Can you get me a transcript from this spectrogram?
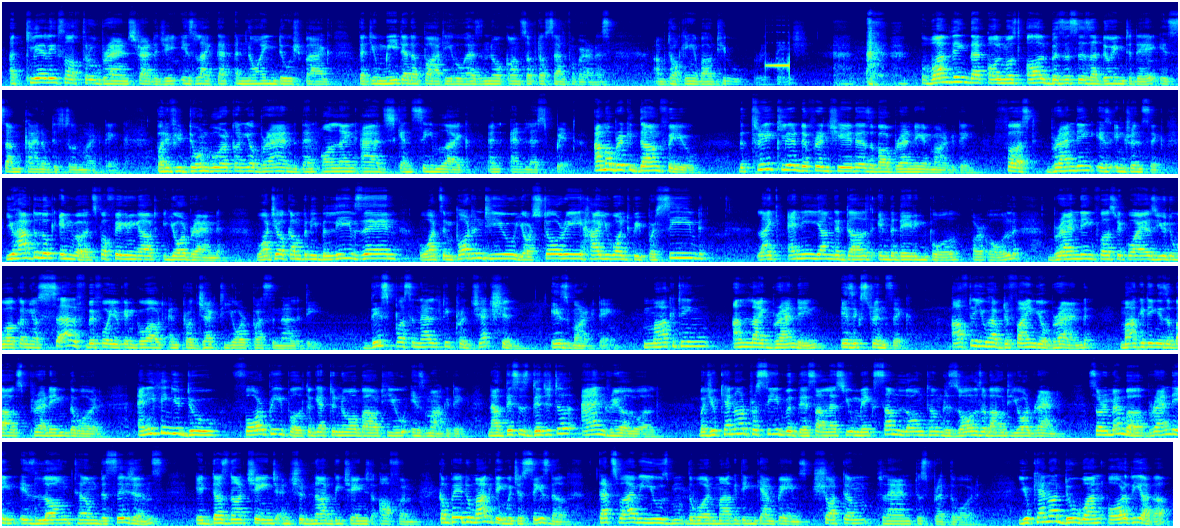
a clearly thought through brand strategy is like that annoying douchebag that you meet at a party who has no concept of self awareness. I'm talking about you. One thing that almost all businesses are doing today is some kind of digital marketing. But if you don't work on your brand, then online ads can seem like an endless pit. I'm gonna break it down for you. The three clear differentiators about branding and marketing. First, branding is intrinsic. You have to look inwards for figuring out your brand, what your company believes in, what's important to you, your story, how you want to be perceived. Like any young adult in the dating pool or old, branding first requires you to work on yourself before you can go out and project your personality. This personality projection is marketing. Marketing, unlike branding, is extrinsic. After you have defined your brand, marketing is about spreading the word. Anything you do for people to get to know about you is marketing. Now, this is digital and real world. But you cannot proceed with this unless you make some long term resolves about your brand. So remember, branding is long term decisions. It does not change and should not be changed often compared to marketing, which is seasonal. That's why we use the word marketing campaigns, short term plan to spread the word. You cannot do one or the other.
